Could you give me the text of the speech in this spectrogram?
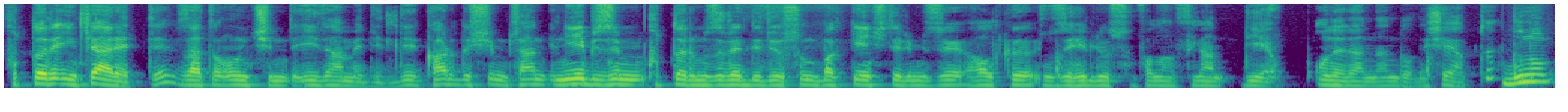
putları inkar etti. Zaten onun için de idam edildi. Kardeşim sen niye bizim putlarımızı reddediyorsun? Bak gençlerimizi, halkı zehirliyorsun falan filan diye o nedenden dolayı şey yaptı. Bunu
